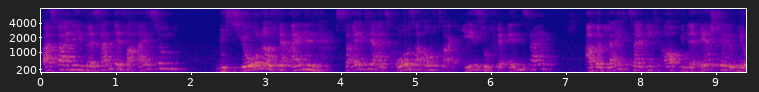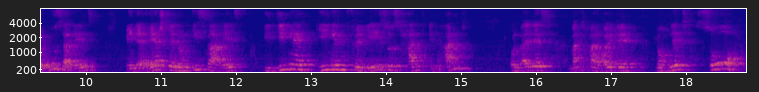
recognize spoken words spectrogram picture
Was für eine interessante Verheißung. Mission auf der einen Seite als großer Auftrag Jesu für Endzeit, aber gleichzeitig auch Wiederherstellung Jerusalems, Wiederherstellung Israels. Die Dinge gingen für Jesus Hand in Hand. Und weil das manchmal heute noch nicht so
